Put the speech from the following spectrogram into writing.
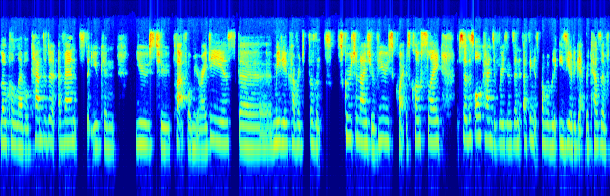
local level candidate events that you can use to platform your ideas. The media coverage doesn't scrutinize your views quite as closely. So there's all kinds of reasons. And I think it's probably easier to get because of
